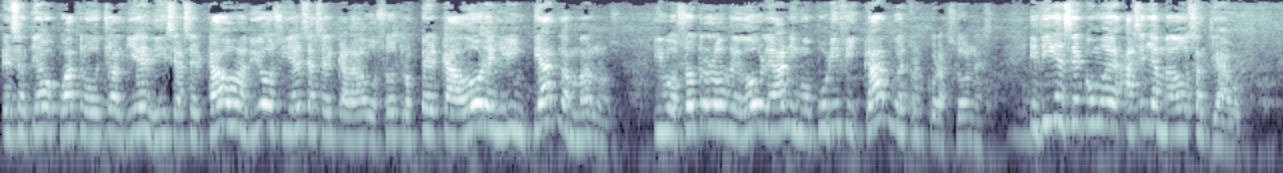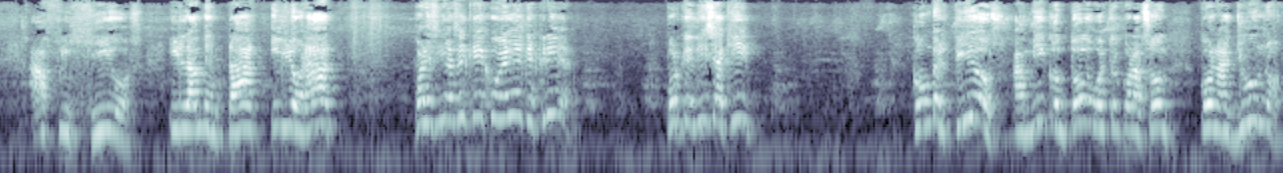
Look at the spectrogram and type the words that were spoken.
En Santiago 4, 8 al 10 dice, acercaos a Dios y Él se acercará a vosotros. Pecadores, limpiad las manos. Y vosotros los de doble ánimo, purificad vuestros corazones. Y fíjense cómo hace llamado Santiago. Afligíos y lamentad y llorad. Parecía ser que es Joel el que escribe. Porque dice aquí, convertíos a mí con todo vuestro corazón con ayuno,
